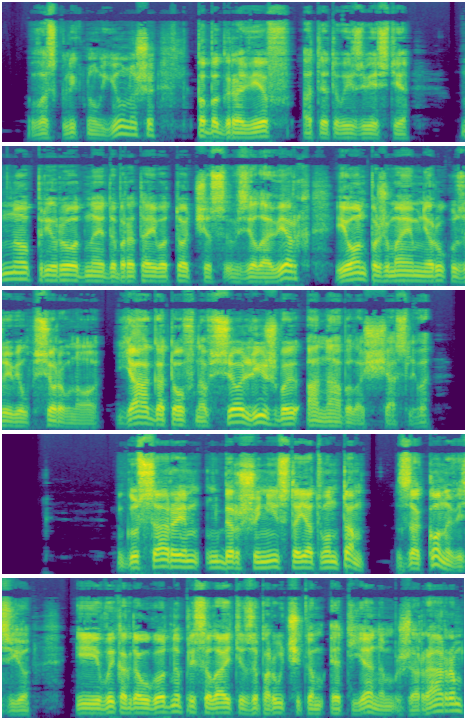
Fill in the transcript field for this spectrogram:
— воскликнул юноша, побагровев от этого известия. Но природная доброта его тотчас взяла верх, и он, пожимая мне руку, заявил, — все равно, я готов на все, лишь бы она была счастлива. Гусары Бершини стоят вон там, за коновизью, и вы когда угодно присылайте за поручиком Этьеном Жераром,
